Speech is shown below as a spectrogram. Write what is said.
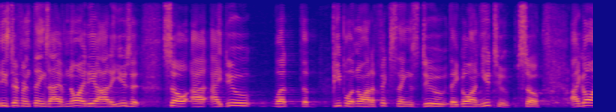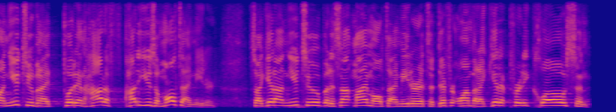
these different things. I have no idea how to use it. So I, I do what the people that know how to fix things do, they go on YouTube. So I go on YouTube and I put in how to, how to use a multimeter. So I get on YouTube, but it's not my multimeter, it's a different one, but I get it pretty close. And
